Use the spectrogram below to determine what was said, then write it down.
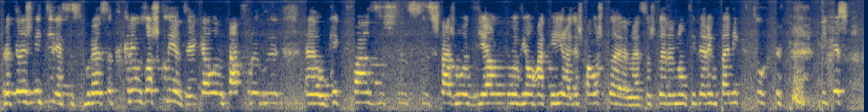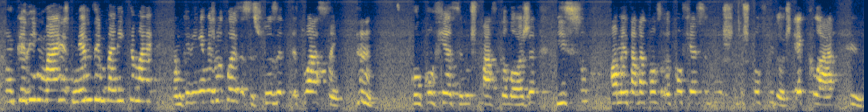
para transmitir essa segurança que queremos aos clientes. É aquela metáfora de uh, o que é que fazes se, se, estás no avião, o avião vai cair, olhas para a hospedeira, não é? Se a hospedeira não tiver em pânico, tu ficas um bocadinho mais, menos em pânico também também. É um bocadinho a mesma coisa. Se as pessoas atuassem com confiança no espaço da loja, isso aumentava a confiança dos, dos consumidores. É claro que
